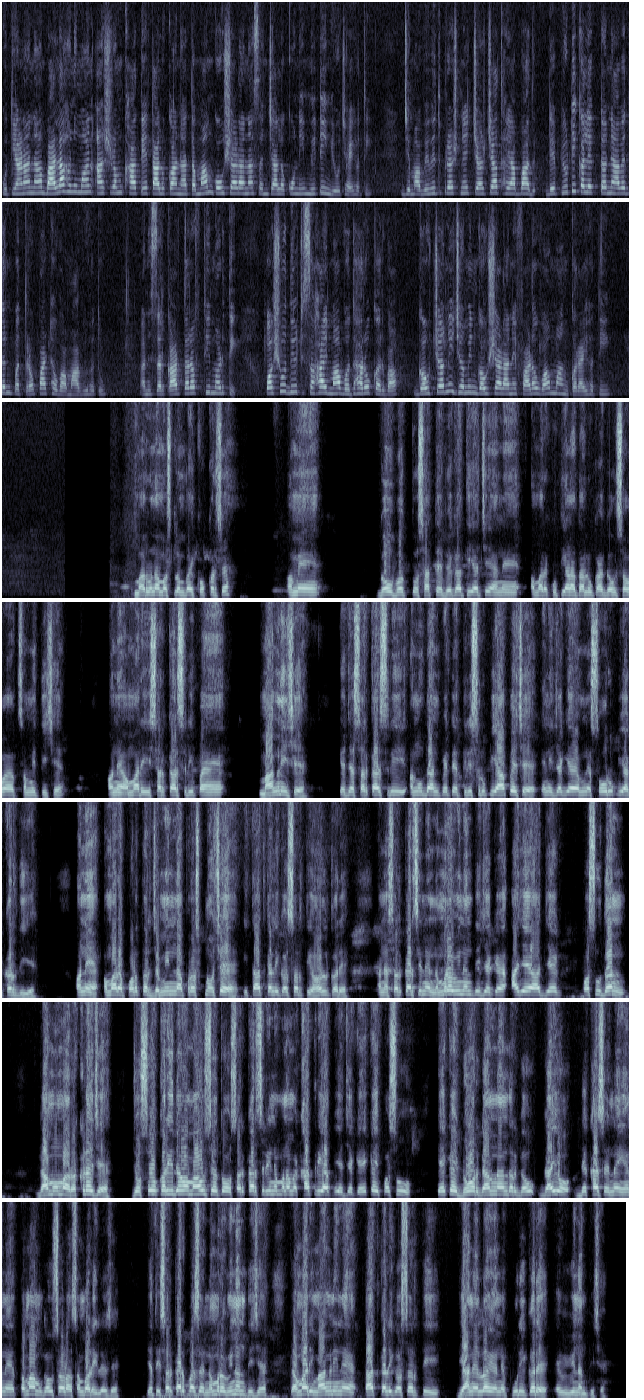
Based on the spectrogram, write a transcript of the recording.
કુતિયાણાના બાલા હનુમાન આશ્રમ ખાતે તાલુકાના તમામ ગૌશાળાના સંચાલકોની મીટિંગ યોજાઈ હતી, જેમાં વિવિધ પ્રશ્ને ચર્ચા થયા બાદ ડેપ્યુટી કલેક્ટરને આવેદનપત્ર પાઠવવામાં આવ્યું હતું અને સરકાર તરફથી મળતી પશુ દીઠ સહાયમાં વધારો કરવા ગૌચરની જમીન ગૌશાળાને ફાળવવા માંગ કરાઈ હતી. મારું નામ અસલમભાઈ કોકર છે. અમે ગૌ ભક્તો સાથે ભેગા થયા છીએ અને અમારા કુતિયાણા તાલુકા ગૌ સેવા સમિતિ છે. અને અમારી સરકારશ્રી પાસે માંગણી છે કે જે સરકારશ્રી અનુદાન પેટે ત્રીસ રૂપિયા આપે છે, એની જગ્યાએ અમને સો રૂપિયા કરી દઈએ. અને અમારા પડતર જમીનના પ્રશ્નો છે એ તાત્કાલિક અસરથી હલ કરે. અને સરકારશ્રીને નમ્ર વિનંતી છે કે આજે આ જે પશુધન ગામોમાં રખડે છે, જો સો કરી દેવામાં આવશે તો સરકારશ્રીને પણ અમે ખાતરી આપીએ છીએ કે એકેય પશુ, એકેય ઢોર ગામના અંદર ગાયો દેખાશે નહીં અને તમામ ગૌશાળા સંભાળી લેશે. જેથી સરકાર પાસે નમ્ર વિનંતી છે કે અમારી માંગણીને તાત્કાલિક અસરથી ધ્યાને લઈ અને પૂરી કરે એવી વિનંતી છે.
